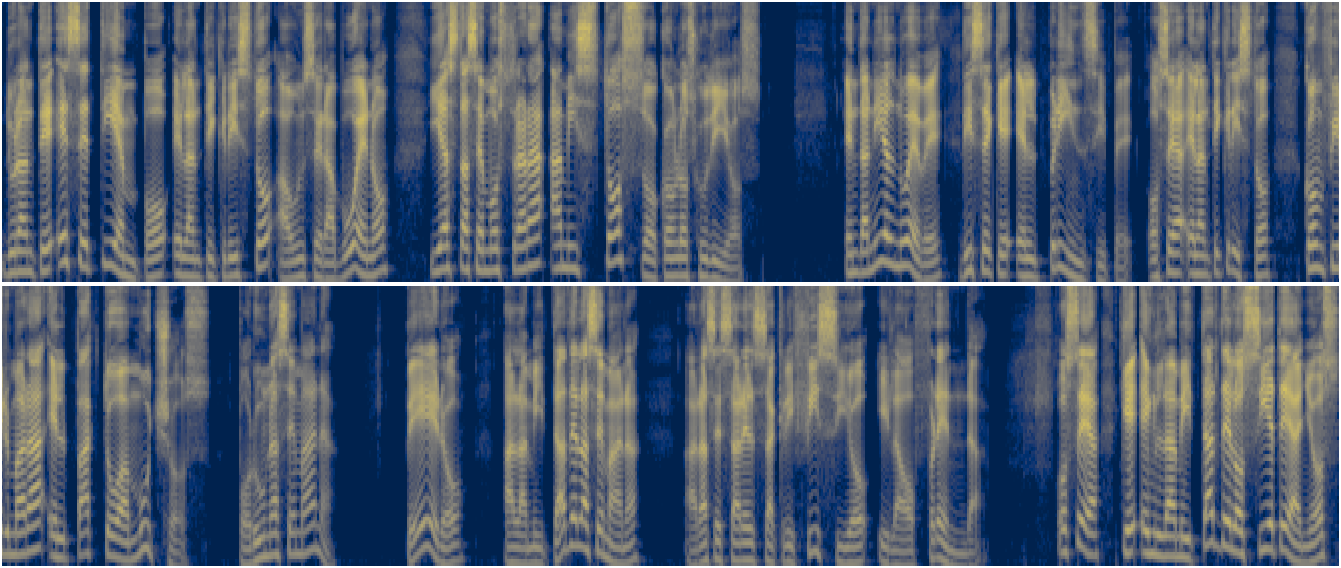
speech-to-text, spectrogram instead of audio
Durante ese tiempo el anticristo aún será bueno y hasta se mostrará amistoso con los judíos. En Daniel 9 dice que el príncipe, o sea, el anticristo, confirmará el pacto a muchos por una semana, pero a la mitad de la semana hará cesar el sacrificio y la ofrenda. O sea que en la mitad de los siete años,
